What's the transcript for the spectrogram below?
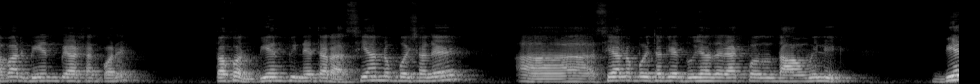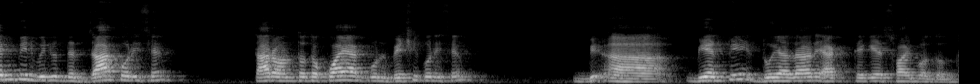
আবার বিএনপি আসার পরে তখন বিএনপি নেতারা ছিয়ানব্বই সালে ছিয়ানব্বই থেকে দুই হাজার এক পর্যন্ত আওয়ামী লীগ বিএনপির বিরুদ্ধে যা করেছে তার অন্তত কয়েক গুণ বেশি করেছে? বিএনপি দুই হাজার এক থেকে ছয় পর্যন্ত।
